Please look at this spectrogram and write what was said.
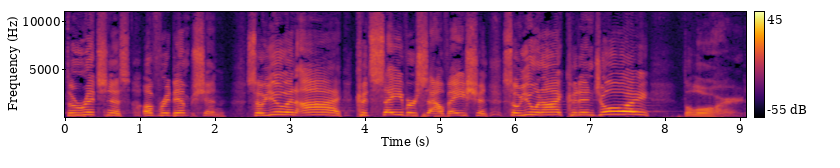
the richness of redemption. So you and I could savor salvation. So you and I could enjoy the Lord.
